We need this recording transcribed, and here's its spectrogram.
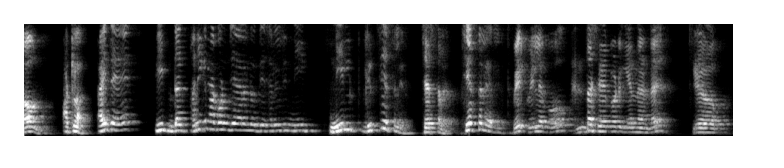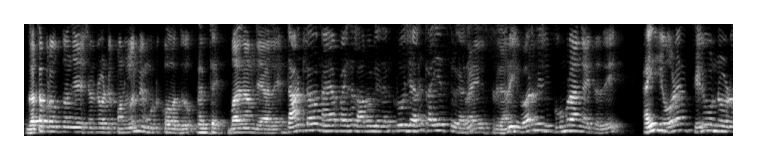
అవును. అట్లా. అయితే ఈ దాన్ని పనికి రాకుండా చేయాలనే ఉద్దేశం నీ నీళ్ళు లిఫ్ట్ చేస్తలేరు. చేస్తలేదు చేస్తలేరు లిఫ్ట్. వీళ్ళకు ఎంతసేపటికి ఏంటంటే కే- గత ప్రభుత్వం చేసినటువంటి పనులు మేము ముట్టుకోవద్దు. అంతే. బదనాం చేయాలి. దాంట్లో నయా పైసా లాభం లేదని ప్రూవ్ చేయాలని ట్రై చేస్తారు కానీ ట్రై చేస్తారు కానీ ఎవరు మీరు- బూమరాంగ్ అవుతుంది అయింది. ఎవడైనా తెలివి ఉన్నోడు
